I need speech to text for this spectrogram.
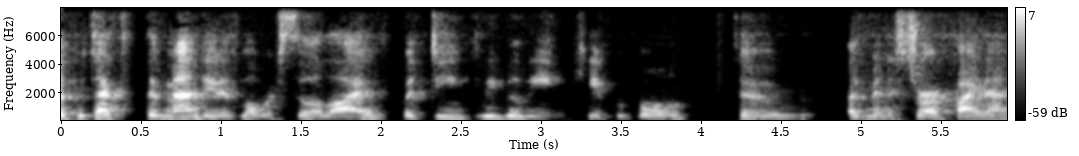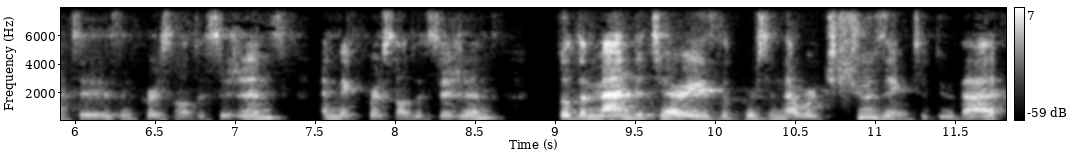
the protective mandate is while we're still alive, but deemed legally incapable to administer our finances and personal decisions and make personal decisions. So the mandatory is the person that we're choosing to do that.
